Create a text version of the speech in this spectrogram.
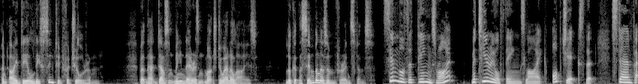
and ideally suited for children. But that doesn't mean there isn't much to analyse. Look at the symbolism, for instance. Symbols are things, right? Material things like objects that stand for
